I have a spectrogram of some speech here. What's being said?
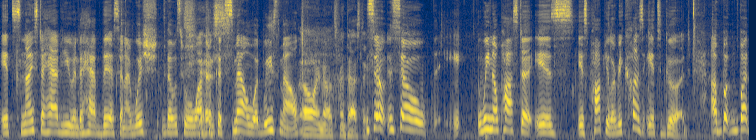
It's nice to have you and to have this, and I wish those who are watching Yes. could smell what we smell. Oh, I know. It's fantastic. So, so we know pasta is is popular because it's good. Uh, but but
